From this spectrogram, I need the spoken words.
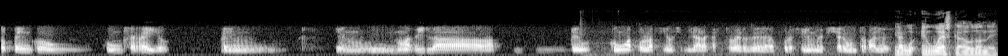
topén con, con un ferreiro en, en unha vila de, con unha población similar a Castro Verde, por fin me fixeron un traballo. De en, en Huesca ou donde?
